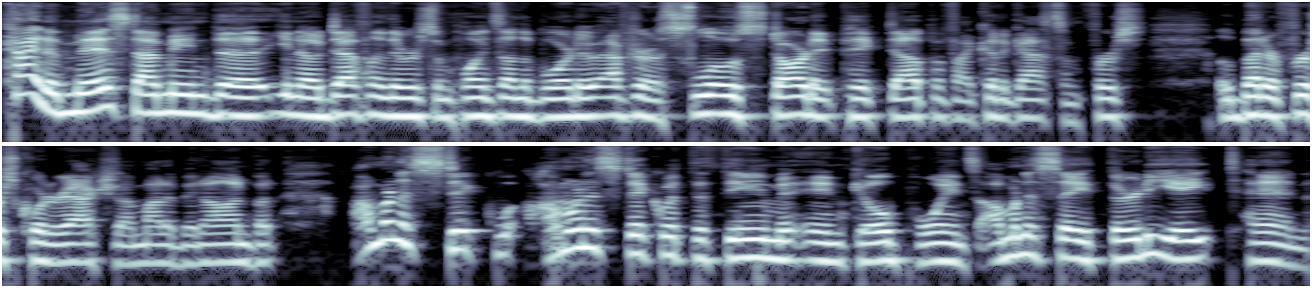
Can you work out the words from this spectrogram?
kind of missed. I mean, the you know definitely there were some points on the board after a slow start. It picked up. If I could have got some first a better first quarter action, I might have been on. But I'm gonna stick. I'm gonna stick with the theme and go points. I'm gonna say 38-10.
